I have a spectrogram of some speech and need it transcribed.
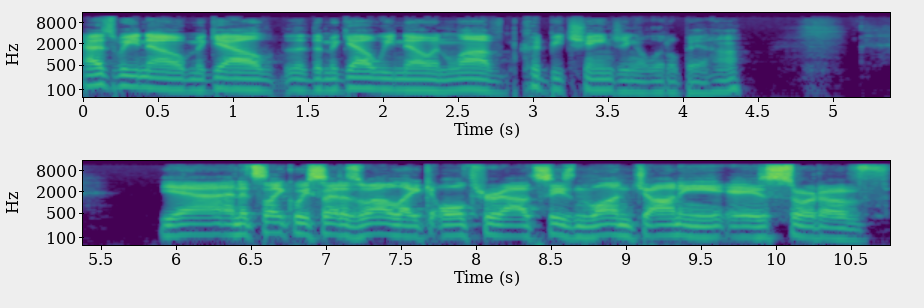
as we know, Miguel, the, the Miguel we know and love, could be changing a little bit, huh? Yeah, and it's like we said as well, like all throughout season one, Johnny is sort of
